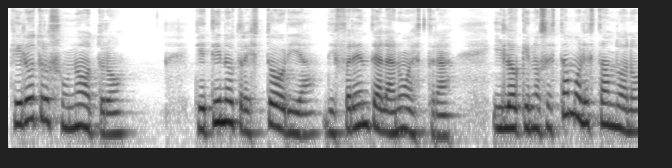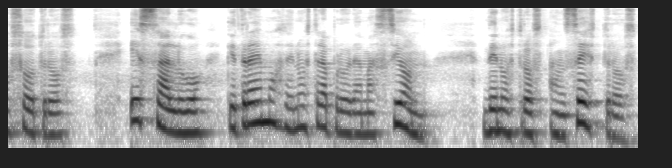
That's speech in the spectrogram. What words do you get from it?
que el otro es un otro, que tiene otra historia diferente a la nuestra, y lo que nos está molestando a nosotros es algo que traemos de nuestra programación, de nuestros ancestros,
